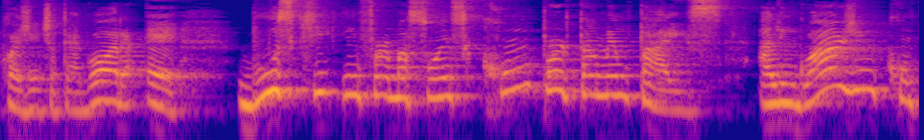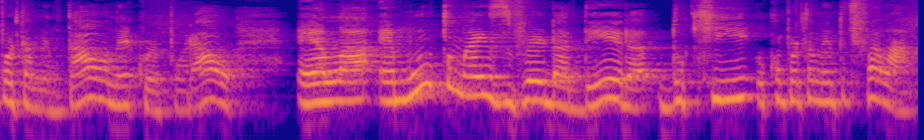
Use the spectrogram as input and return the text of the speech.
com a gente até agora é busque informações comportamentais. A linguagem comportamental, né, corporal, ela é muito mais verdadeira do que o comportamento de falar.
